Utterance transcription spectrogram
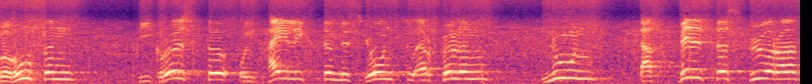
berufen, die größte und heiligste Mission zu erfüllen, nun das Bild des Führers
